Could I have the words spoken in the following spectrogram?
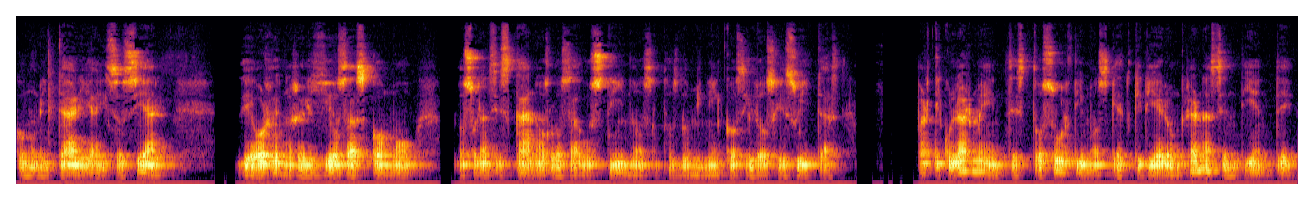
comunitaria y social de órdenes religiosas como los franciscanos, los agustinos, los dominicos y los jesuitas, particularmente estos últimos que adquirieron gran ascendiente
